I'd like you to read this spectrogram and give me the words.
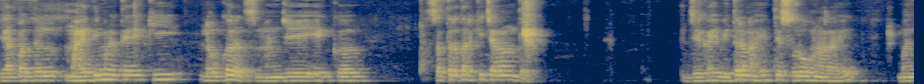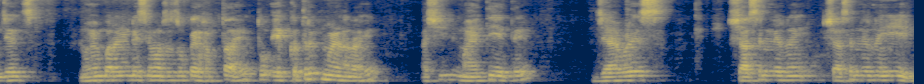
याबद्दल माहिती मिळते की लवकरच म्हणजे एक सतरा तारखेच्या नंतर जे काही वितरण आहे ते सुरू होणार आहे. म्हणजेच नोव्हेंबर आणि डिसेंबरचा जो काही हप्ता आहे तो एकत्रित मिळणार आहे अशी माहिती येते. ज्यावेळेस शासन निर्णय शासन निर्णय येईल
